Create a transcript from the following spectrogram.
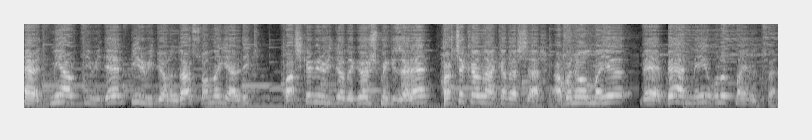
Evet Miyav TV'de bir videonun daha sonuna geldik. Başka bir videoda görüşmek üzere. Hoşçakalın arkadaşlar. Abone olmayı ve beğenmeyi unutmayın lütfen.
